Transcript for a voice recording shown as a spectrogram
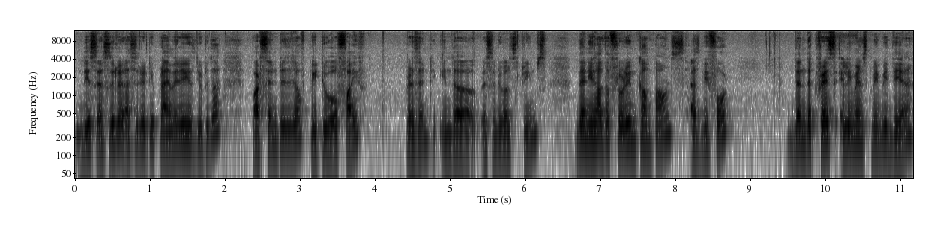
This residual acidity primarily is due to the percentage of P2O5 present in the residual streams. Then you have the fluorine compounds as before, then the trace elements may be there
